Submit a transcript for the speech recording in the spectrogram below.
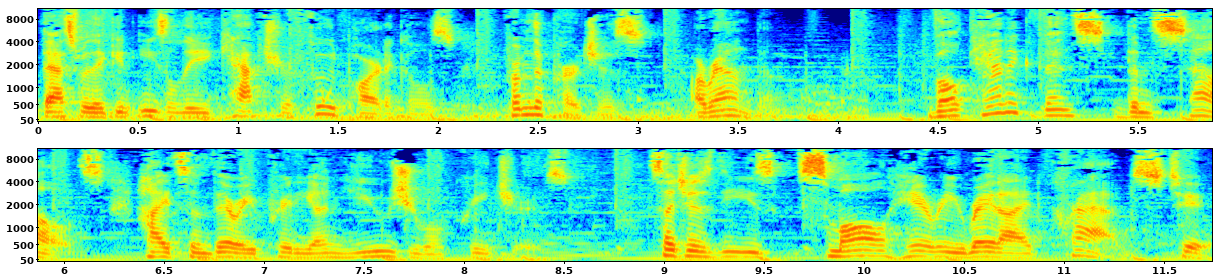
That's where they can easily capture food particles from the perches around them. Volcanic vents themselves hide some very pretty unusual creatures, such as these small, hairy, red-eyed crabs, too.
